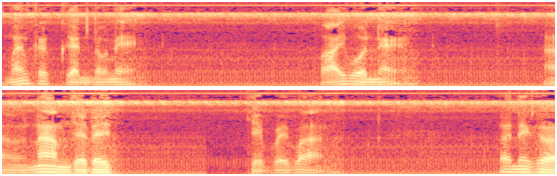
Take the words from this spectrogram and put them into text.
เหมือนกับเขื่อนตรงนี้ฝายบนเนี่ยเอาน้ำจะได้เก็บไว้บ้างเพราะนี่ก็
